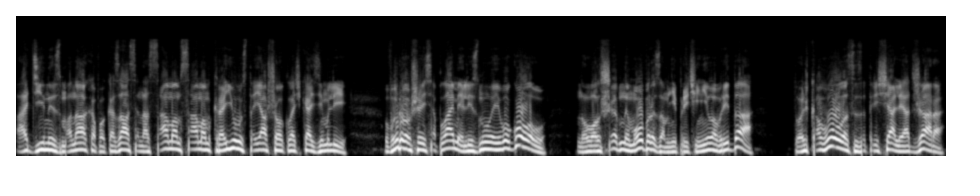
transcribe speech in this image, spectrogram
Один из монахов оказался на самом-самом краю стоявшего клочка земли. Вырвавшееся пламя лизнуло его голову, но волшебным образом не причинило вреда. Только волосы затрещали от жара.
